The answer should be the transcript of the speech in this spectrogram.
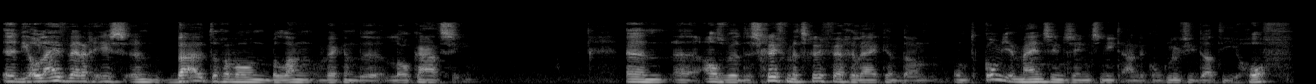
eh, die Olijfberg is een buitengewoon belangwekkende locatie. En uh, als we de schrift met schrift vergelijken, dan ontkom je mijn zinzins niet aan de conclusie dat die hof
